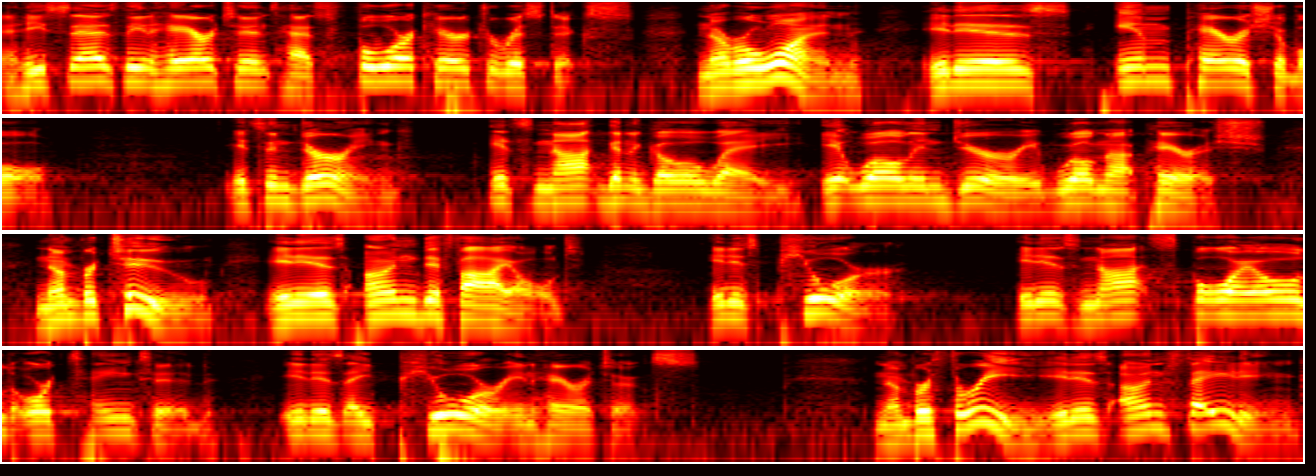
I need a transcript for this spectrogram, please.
And he says the inheritance has four characteristics. Number one, it is imperishable, it's enduring it's not going to go away. It will endure, it will not perish. Number two, it is undefiled, it is pure, it is not spoiled or tainted. It is a pure inheritance. Number three, it is unfading.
